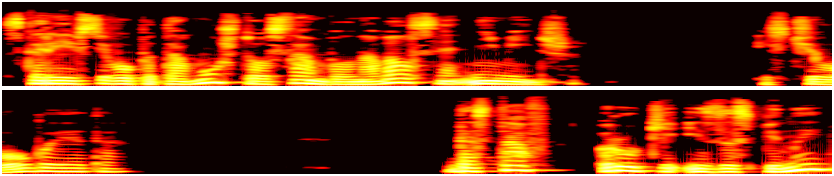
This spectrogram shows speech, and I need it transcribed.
Скорее всего потому, что сам волновался не меньше. Из чего бы это? Достав руки из-за спины,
